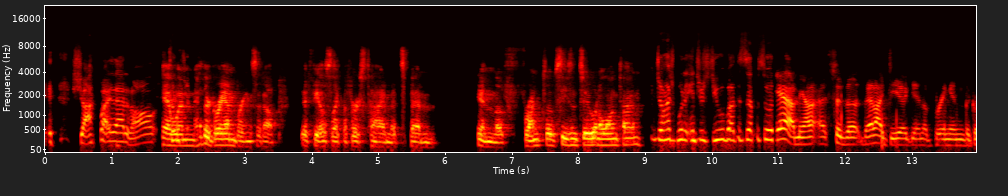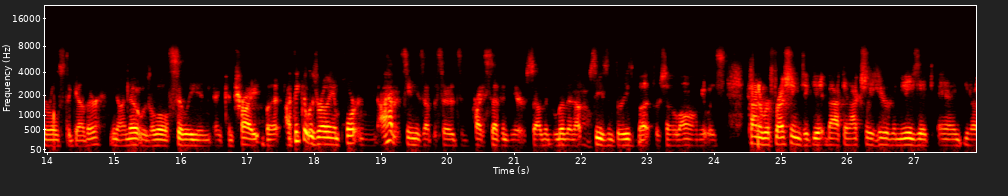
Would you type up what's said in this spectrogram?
shocked by that at all? Yeah, Some- when Heather Graham brings it up, it feels like the first time it's been in the front of season two in a long time. Josh, what interests you about this episode? Yeah, I mean, I, I so the that idea again of bringing the girls together. You know, I know it was a little silly and, and contrite, but I think it was really important. I haven't seen these episodes in probably seven years, so I've been living up season three's butt for so long. It was kind of refreshing to get back and actually hear the music, and you know,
